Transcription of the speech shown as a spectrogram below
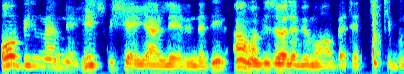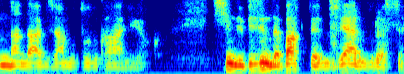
O bilmem ne hiçbir şey yerli yerinde değil ama biz öyle bir muhabbet ettik ki bundan daha güzel mutluluk hali yok. Şimdi bizim de baktığımız yer burası.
